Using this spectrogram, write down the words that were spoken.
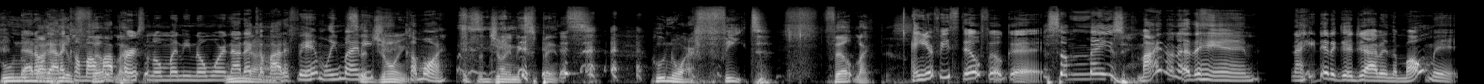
Who that don't gotta come out my like personal money no more. Now that come out of family money. It's a joint. Come on. It's a joint expense. Who knew our feet felt like this? And your feet still feel good. It's amazing. Mine, on the other hand, now he did a good job in the moment.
